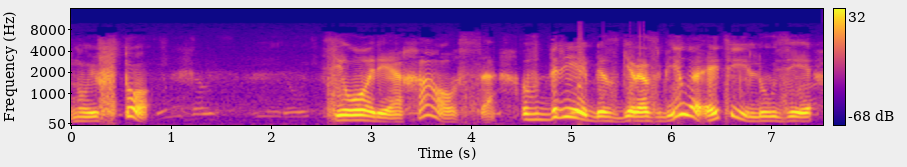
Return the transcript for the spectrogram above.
Ну и что? Теория хаоса вдребезги разбила эти иллюзии –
